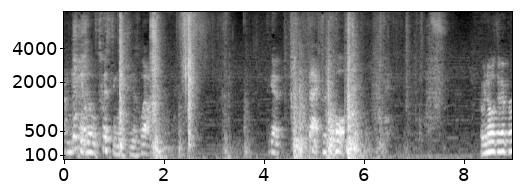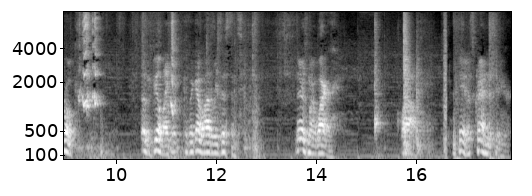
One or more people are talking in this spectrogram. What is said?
I'm getting a little twisting motion as well get it back through the hole. Who knows if it broke? Doesn't feel like it because I got a lot of resistance. There's my wire. Wow. Okay, let's cram this in here.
